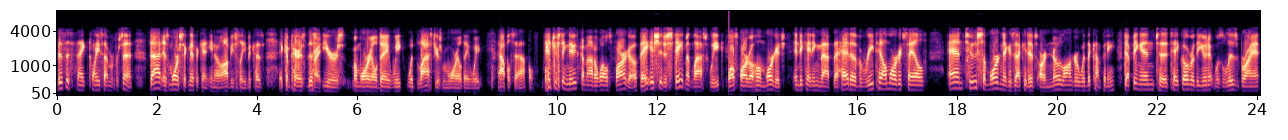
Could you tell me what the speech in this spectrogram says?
business sank 27%. That is more significant, you know, obviously, because it compares this Right. year's Memorial Day week with last year's Memorial Day week, apples to apples. Interesting news come out of Wells Fargo. They issued a statement last week, Wells Fargo Home Mortgage, indicating that the head of retail mortgage sales and two subordinate executives are no longer with the company. Stepping in to take over the unit was Liz Bryant,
